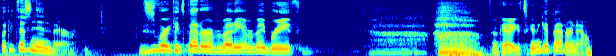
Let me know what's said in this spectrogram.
But it doesn't end there. This is where it gets better, everybody. Everybody breathe. okay, it's going to get better now.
